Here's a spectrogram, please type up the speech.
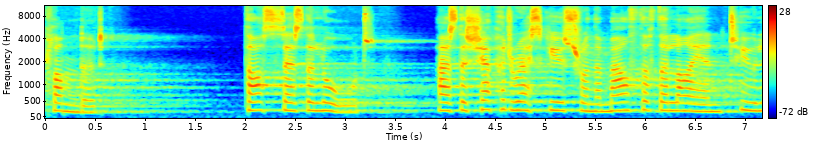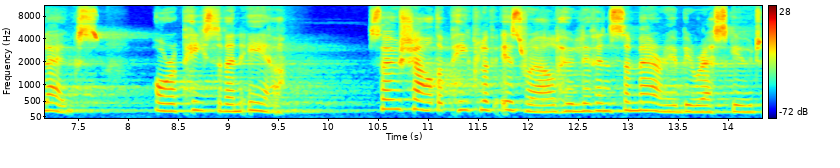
plundered. Thus says the Lord As the shepherd rescues from the mouth of the lion two legs or a piece of an ear, so shall the people of Israel who live in Samaria be rescued,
